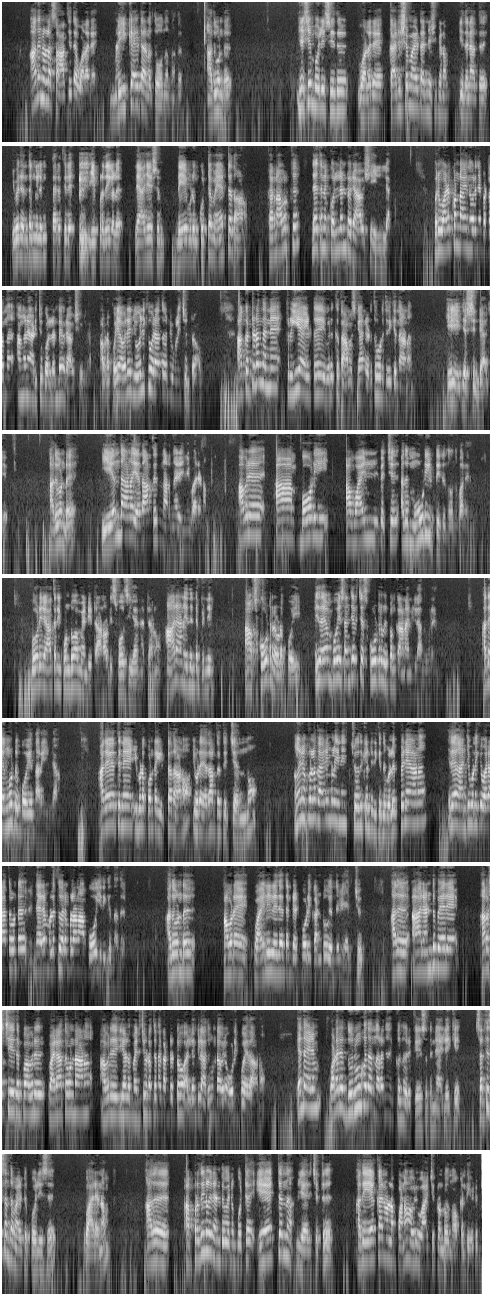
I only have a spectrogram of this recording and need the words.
അതിനുള്ള സാധ്യത വളരെ ബ്ലീക്കായിട്ടാണ് തോന്നുന്നത്. അതുകൊണ്ട് ദേശീയം പോലീസ് ഇത് വളരെ കരുഷമായിട്ട് അന്വേഷിക്കണം. ഇതിനകത്ത് ഇവരെന്തെങ്കിലും തരത്തിൽ ഈ പ്രതികൾ രാജേഷും ഡേവിഡും കുറ്റമേറ്റതാണോ? കാരണം അവർക്ക് അദ്ദേഹത്തിനെ കൊല്ലേണ്ട ഒരു ആവശ്യമില്ല. ഒരു വഴക്കുണ്ടായെന്ന് പറഞ്ഞ് പെട്ടെന്ന് അങ്ങനെ അടിച്ചു കൊല്ലേണ്ട ഒരു ആവശ്യമില്ല. അവിടെ പോയി അവരെ ജോലിക്ക് വരാത്തവരെ വിളിച്ചിട്ടാവും ആ കെട്ടിടം തന്നെ ഫ്രീ ആയിട്ട് ഇവർക്ക് താമസിക്കാൻ എടുത്തു കൊടുത്തിരിക്കുന്നതാണ് ഈ ജസ്റ്റിൻ രാജ്. അതുകൊണ്ട് എന്താണ് യഥാർത്ഥത്തിൽ നടന്നത് ഇനി വരണം. അവർ ആ ബോഡി ആ വയലിൽ വെച്ച് അത് മൂടിയിട്ടിരുന്നു എന്ന് പറയുന്നു. ബോഡി രാത്രി കൊണ്ടുപോകാൻ വേണ്ടിയിട്ടാണോ ഡിസ്പോസ് ചെയ്യാനായിട്ടാണോ? ആരാണ് ഇതിന്റെ പിന്നിൽ? ആ സ്കൂട്ടർ എവിടെ പോയി? ഇദ്ദേഹം പോയി സഞ്ചരിച്ച സ്കൂട്ടർ ഇപ്പം കാണാനില്ല എന്ന് പറയുന്നു. അതെങ്ങോട്ട് പോയി എന്നറിയില്ല. അദ്ദേഹത്തിനെ ഇവിടെ കൊണ്ട് ഇട്ടതാണോ? ഇവിടെ യഥാർത്ഥത്തിൽ ചെന്നോ? അങ്ങനെയൊക്കെയുള്ള കാര്യങ്ങൾ ഇനി ചോദിക്കേണ്ടിയിരിക്കുന്നു. വെളുപ്പിനെയാണ് ഇദ്ദേഹം അഞ്ചു മണിക്ക് വരാത്തതുകൊണ്ട് നേരം വെളുത്ത് വരുമ്പോഴാണ് ആ പോയിരിക്കുന്നത്. അതുകൊണ്ട് അവിടെ വയലിൽ ഇദ്ദേഹത്തിന്റെ ഡെഡ് ബോഡി കണ്ടു എന്ന് വിചാരിച്ചു. അത് ആ രണ്ടു പേരെ അറസ്റ്റ് ചെയ്തപ്പോൾ അവർ വരാത്ത കൊണ്ടാണ് അവർ ഇയാൾ മരിച്ചു കിടക്കുന്ന കണ്ടിട്ടോ അല്ലെങ്കിൽ അതുകൊണ്ട് അവർ ഓടിപ്പോയതാണോ? എന്തായാലും വളരെ ദുരൂഹത നിറഞ്ഞു നിൽക്കുന്ന ഒരു കേസ് തന്നെ അതിലേക്ക് സത്യസന്ധമായിട്ട് പോലീസ് വരണം. അത് ആ പ്രതികൾ രണ്ടുപേരും കുറ്റം ഏറ്റെന്ന് വിചാരിച്ചിട്ട് അത് ഏക്കാനുള്ള പണം അവർ വായിച്ചിട്ടുണ്ടോ എന്ന് നോക്കേണ്ടി വരും.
